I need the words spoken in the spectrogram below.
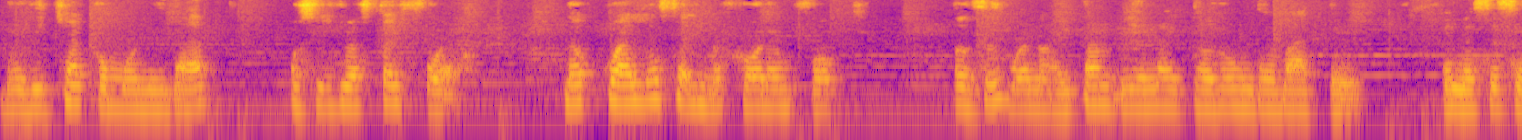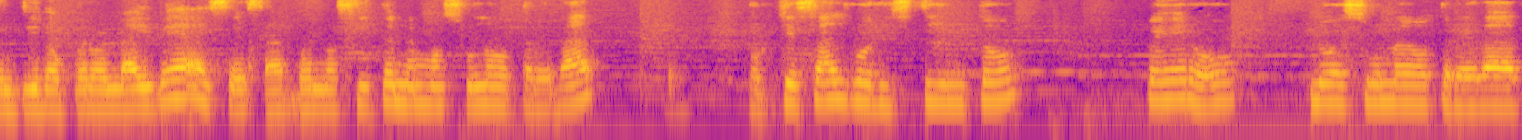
de dicha comunidad o si yo estoy fuera, ¿no? ¿Cuál es el mejor enfoque? Entonces, bueno, ahí también hay todo un debate en ese sentido, pero la idea es esa, bueno, sí tenemos una otra edad, porque es algo distinto, pero no es una otra edad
